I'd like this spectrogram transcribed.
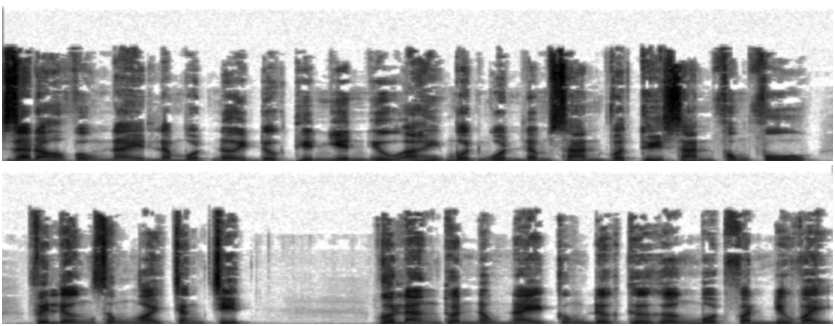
Do đó vùng này là một nơi được thiên nhiên ưu ái một nguồn lâm sản và thủy sản phong phú, với lượng sông ngòi chẳng chịt. Ngôi làng thuần nông này cũng được thừa hưởng một phần như vậy,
